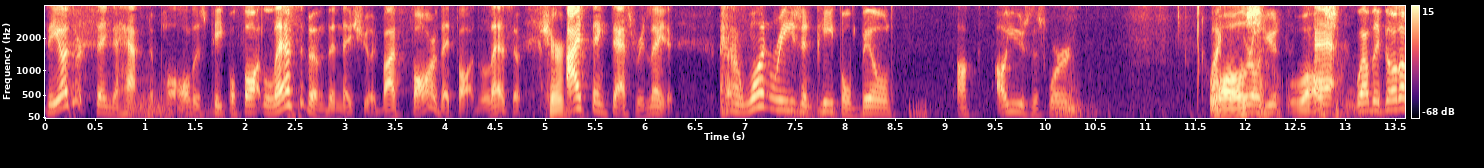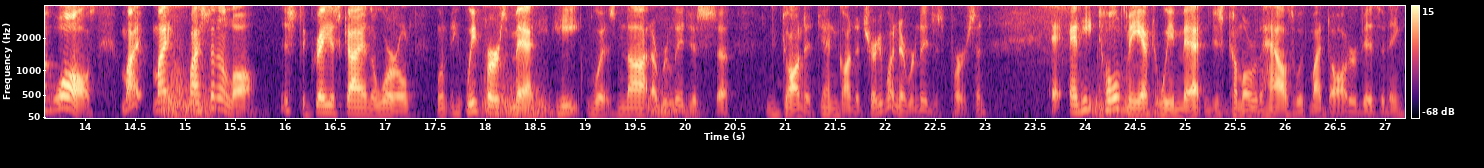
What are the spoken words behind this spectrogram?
the other thing that happened to Paul is people thought less of him than they should. By far, they thought less of him. Sure. I think that's related. One reason people build, I'll, I'll use this word, like walls. world used, walls. uh, well, they build up walls. My my my son-in-law, this is the greatest guy in the world. When we first met, he was not a religious, uh, gone to hadn't gone to church. He wasn't a religious person. And he told me after we met and just come over to the house with my daughter visiting,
